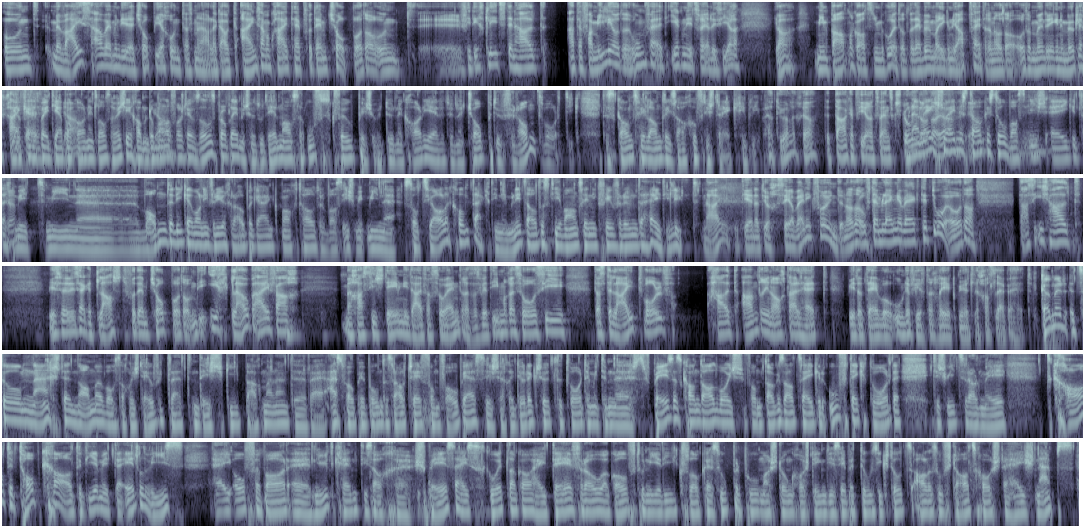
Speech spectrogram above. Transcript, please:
Und man weiß auch, wenn man in den Job kommt, dass man man auch die Einsamkeit hat von dem Job, oder? Und äh, vielleicht liegt es dann halt an der Familie oder dem Umfeld irgendwie zu realisieren, ja, meinem Partner geht es nicht mehr gut oder den wollen wir irgendwie abfedern oder, oder müssen wir irgendeine Möglichkeit ja, vielleicht will ich aber ja. gar nicht hören. Weißt, ich kann mir ja. mal vorstellen, was so ein Problem ist, wenn du dermaßen aufgefüllt bist durch eine Karriere, durch einen Job, durch Verantwortung, dass ganz viele andere Sachen auf der Strecke bleiben. Natürlich, ja. Der Tag hat 24 Stunden. Und dann merkst du eines Tages, du, was ist eigentlich mit meinen äh, Wanderungen, die ich früher auch gerne gemacht habe, oder was ist mit meinen sozialen Kontakten? Ich nehme nicht an, dass die wahnsinnig viele Freunde haben, die Leute. Nein, die haben natürlich sehr wenig Freunde, oder? Auf dem langen Weg tun, oder? Das ist halt, wie soll ich sagen, die Last von dem Job, oder? Und ich glaube einfach, man kann das System nicht einfach so ändern. Es wird immer so sein, dass der Leitwolf halt andere Nachteile hat, wie der, der unten vielleicht ein, ein gemütliches Leben hat. Gehen wir zum nächsten Namen, der so ein stellvertretend ist, Guy Bachmann, der äh, SVP-Bundesratschef vom VBS, ist ein bisschen durchgeschüttelt worden mit einem Spesenskandal, der vom Tagesanzeiger aufgedeckt wurde in der Schweizer Armee Kader, Top-Kader, die mit den Edelweiss, haben offenbar äh, nichts kennt in Sachen Spesen, haben sich gut gelassen, haben die Frau an Golfturnier eingeflogen, Super Puma-Stunde kostet irgendwie 7000 Stutz, alles auf Staatskosten, haben Schnaps,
